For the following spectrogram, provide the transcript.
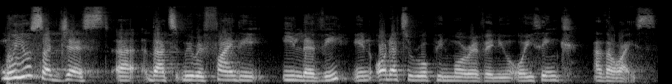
Will you suggest uh, that we refine the e-levy in order to rope in more revenue, or you think otherwise?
